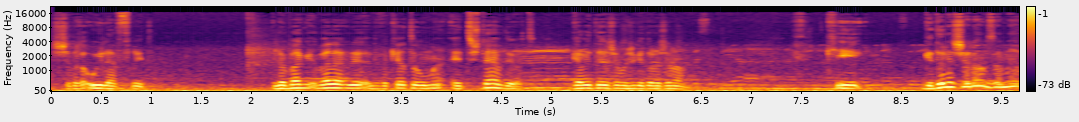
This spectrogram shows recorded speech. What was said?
של ראוי להפריד. לא בא, בא לבקר את האומה, את שתי הדעות, גם את היושב ראש גדול השלום. כי גדול השלום זה אומר,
